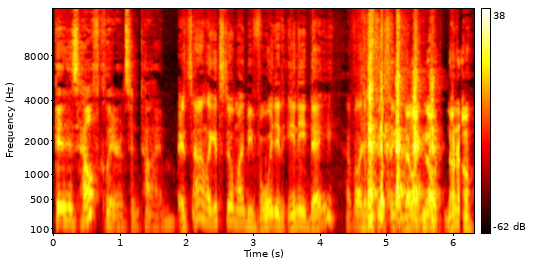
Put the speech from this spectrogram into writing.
get his health clearance in time. It sounded like it still might be voided any day. I feel like I'm still thinking they're like, no, no, no, no,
